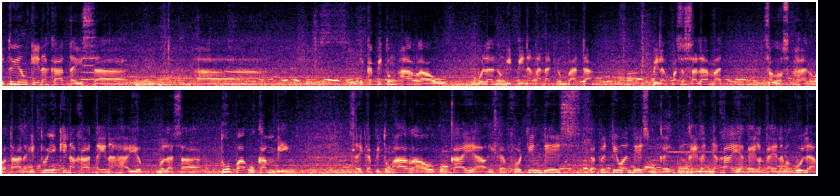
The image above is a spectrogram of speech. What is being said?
Ito yung kinakatay sa ah, ikapitong araw mula nung ipinanganak yung bata bilang pasasalamat sa Allah subhanahu wa ta'ala. Ito yung kinakatay na hayop mula sa tupa o kambing sa ikapitong araw, kung kaya, ika-14 days, ika-21 days, kung, kay, kung kailan niya kaya, kailan kaya na magulang,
